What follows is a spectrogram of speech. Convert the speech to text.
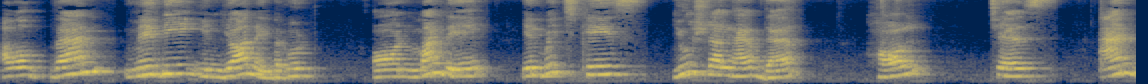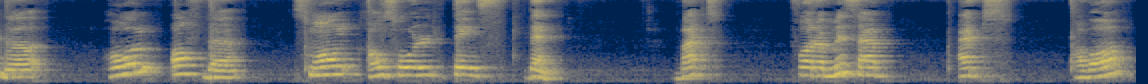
Our van may be in your neighborhood on Monday, in which case you shall have the hall, chairs, and the whole of the small household things then. But for a mishap at our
